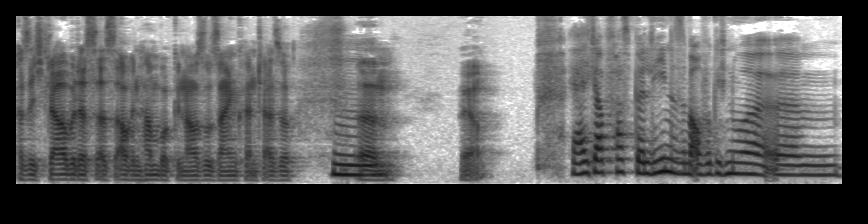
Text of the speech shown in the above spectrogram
Also ich glaube, dass das auch in Hamburg genauso sein könnte. Also ähm, ja. Ja, ich glaube fast Berlin ist aber auch wirklich nur ähm,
